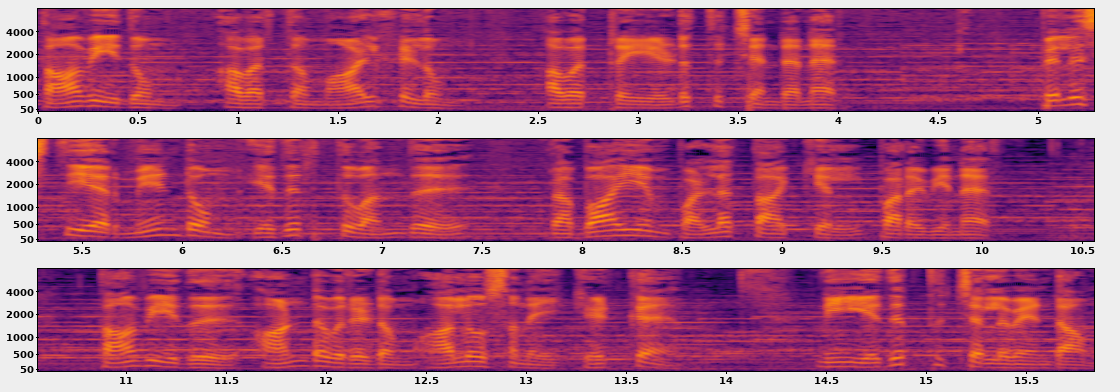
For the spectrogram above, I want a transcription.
தாவீதும் அவர் தம் ஆள்களும் அவற்றை எடுத்துச் சென்றனர். பெலிஸ்தியர் மீண்டும் எதிர்த்து வந்து ரபாயிம் பள்ளத்தாக்கில் பரவினர். தாவீது ஆண்டவரிடம் ஆலோசனை கேட்க நீ எதிர்த்துச் செல்ல வேண்டாம்.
